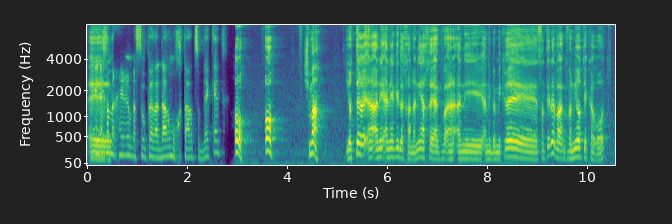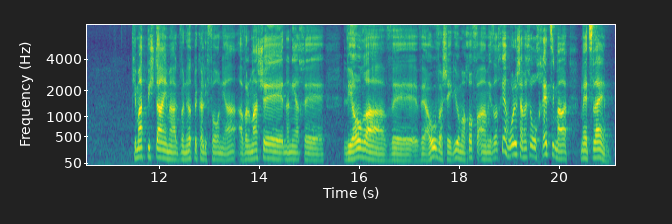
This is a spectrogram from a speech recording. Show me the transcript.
תגיד, איך המחירים בסופר? הדר מוכתר צודקת? או, או, שמע, יותר, אני, אני אגיד לך, נניח, אני, אני במקרה שמתי לב, העגבניות יקרות, כמעט פי שתיים מהעגבניות בקליפורניה, אבל מה שנניח ליאורה ואהובה שהגיעו מהחוף המזרחי, אמרו לי שהמחיר הוא חצי מאצלהם.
